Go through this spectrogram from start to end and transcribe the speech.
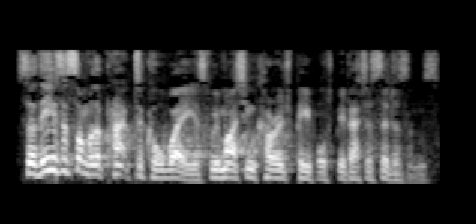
So these are some of the practical ways we might encourage people to be better citizens.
